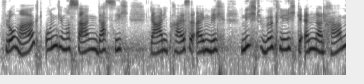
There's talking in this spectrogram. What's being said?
Flohmarkt. Und ich muss sagen, dass sich da die Preise eigentlich nicht wirklich geändert haben.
